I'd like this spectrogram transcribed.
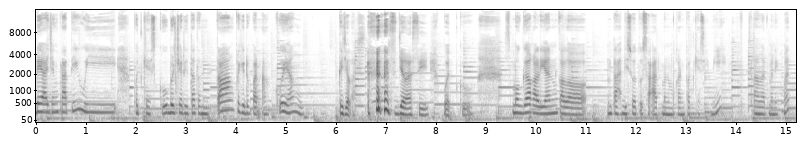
Dea Ajeng Pratiwi. Podcastku bercerita tentang kehidupan aku yang kejelas Sejelas sih buatku. Semoga kalian kalau entah di suatu saat menemukan podcast ini Selamat menikmati.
